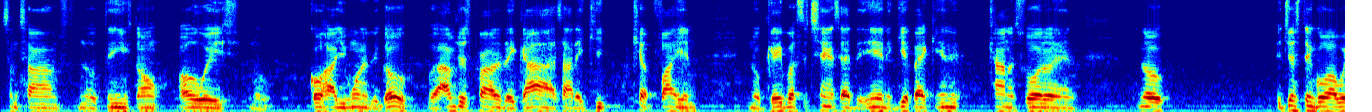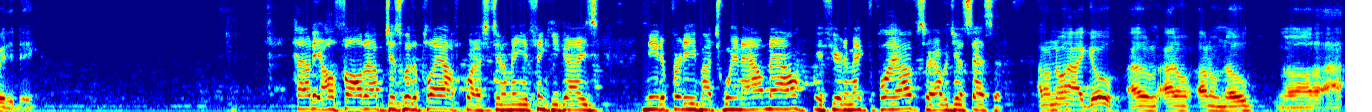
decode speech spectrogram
Sometimes you know things don't always you know go how you wanted to go. But I'm just proud of the guys how they keep kept fighting. You know, gave us a chance at the end to get back in it, kind of sorta, and you know, it just didn't go our way today. Howdy, I'll follow up just with a playoff question. I mean, you think you guys need to pretty much win out now if you're to make the playoffs, or how would you assess it? I don't know how I go. I don't. I don't. I don't know. Uh, I,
